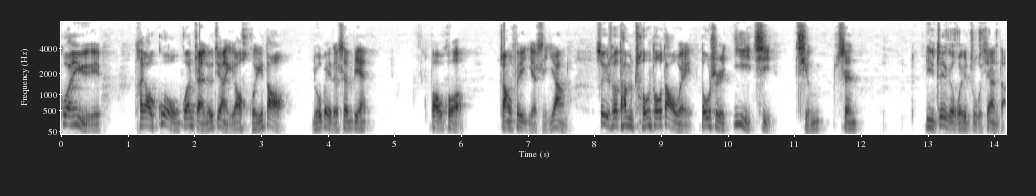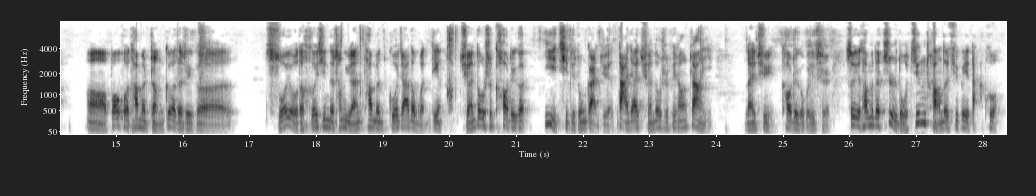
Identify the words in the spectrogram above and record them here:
关羽他要过五关斩六将，也要回到刘备的身边，包括张飞也是一样的。所以说，他们从头到尾都是义气情深，以这个为主线的啊，包括他们整个的这个。所有的核心的成员，他们国家的稳定，全都是靠这个义气这种感觉，大家全都是非常仗义，来去靠这个维持，所以他们的制度经常的去被打破，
